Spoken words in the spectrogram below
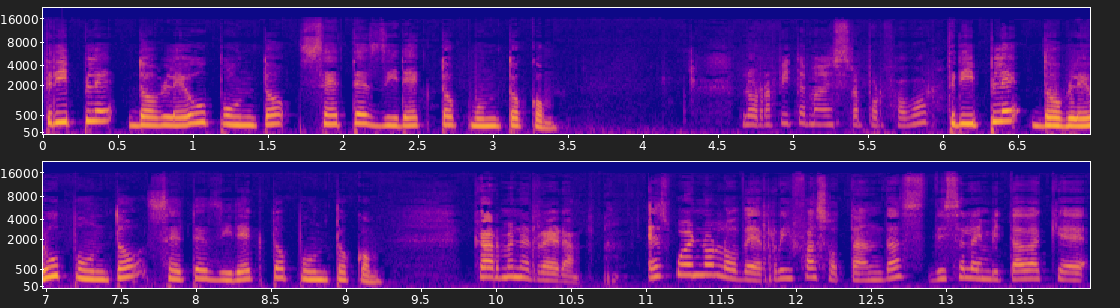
www.cetesdirecto.com lo repite, maestra, por favor. www.cetesdirecto.com. Carmen Herrera, ¿es bueno lo de rifas o tandas? Dice la invitada que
